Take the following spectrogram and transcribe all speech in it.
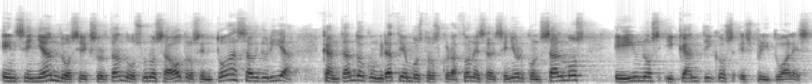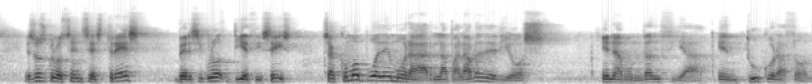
enseñándoos y exhortándoos unos a otros en toda sabiduría, cantando con gracia en vuestros corazones al Señor con salmos e himnos y cánticos espirituales. Esos Colosenses 3, versículo 16. O sea, ¿cómo puede morar la palabra de Dios en abundancia en tu corazón?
